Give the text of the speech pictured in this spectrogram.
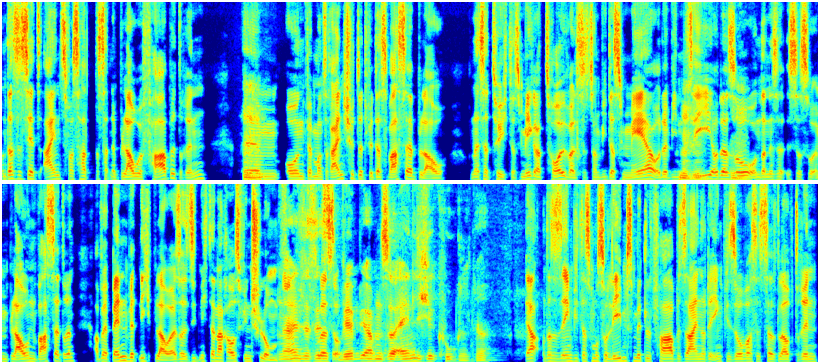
und das ist jetzt eins, was hat, das hat eine blaue Farbe drin. Mhm. Ähm, und wenn man es reinschüttet, wird das Wasser blau. Und das ist natürlich das mega toll, weil es ist dann wie das Meer oder wie ein mhm. See oder so mhm. und dann ist, ist das so im blauen Wasser drin. Aber Ben wird nicht blau, also er sieht nicht danach aus wie ein Schlumpf. Nein, das ist so. Wir, wir haben so ähnliche Kugeln, ja. Ja, und das ist irgendwie, das muss so Lebensmittelfarbe sein oder irgendwie sowas ist da, glaube ich, drin.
